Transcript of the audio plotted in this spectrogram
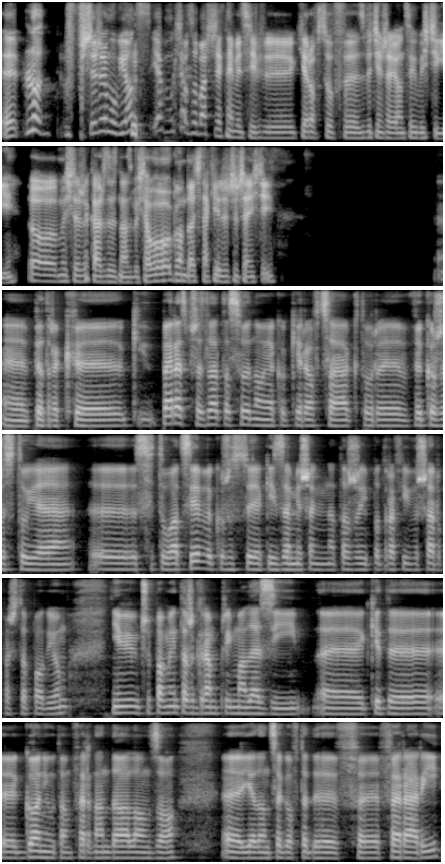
E, no, szczerze mówiąc, ja bym chciał zobaczyć jak najwięcej e, kierowców e, zwyciężających wyścigi. To myślę, że każdy z nas by chciał oglądać takie rzeczy częściej. Piotrek, Perez przez lata słynął jako kierowca, który wykorzystuje sytuację, wykorzystuje jakieś zamieszanie na torze i potrafi wyszarpać to podium. Nie wiem, czy pamiętasz Grand Prix Malezji, kiedy gonił tam Fernando Alonso, jadącego wtedy w Ferrari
